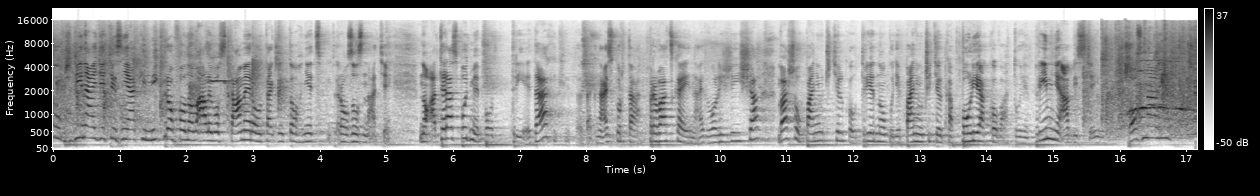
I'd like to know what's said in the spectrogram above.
tu vždy nájdete s nejakým mikrofónom alebo s kamerou, takže to hneď rozoznáte. No a teraz poďme po triedach. Tak najskôr tá prvácka je najdôležitejšia. Vašou pani učiteľkou triednou bude pani učiteľka Poliaková. Tu je pri mne, aby ste ju poznali.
